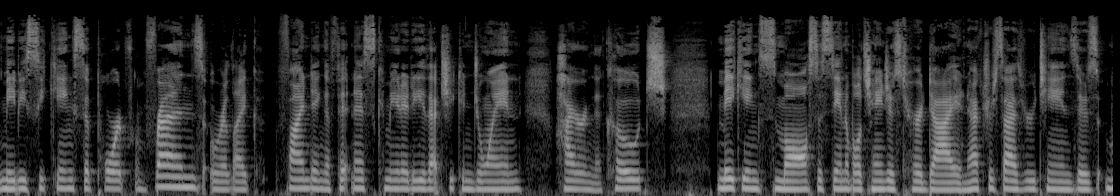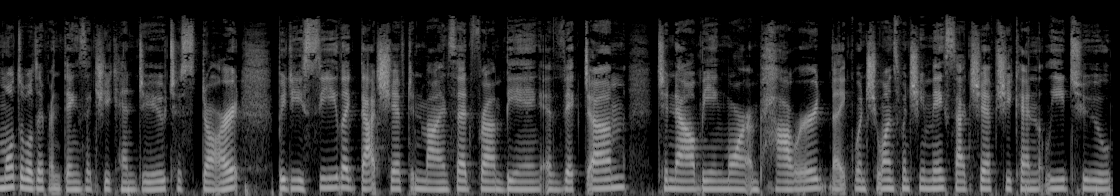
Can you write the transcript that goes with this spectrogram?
maybe seeking support from friends or like finding a fitness community that she can join hiring a coach making small sustainable changes to her diet and exercise routines. There's multiple different things that she can do to start. But do you see like that shift in mindset from being a victim to now being more empowered? Like when she once when she makes that shift she can lead to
